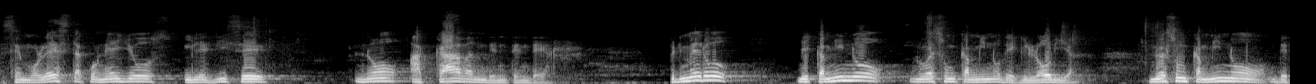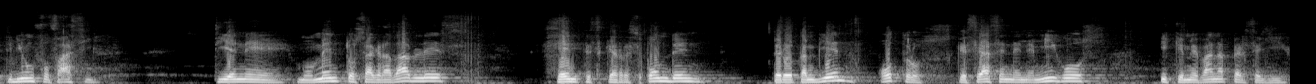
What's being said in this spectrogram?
se molesta con ellos y les dice, no acaban de entender. Primero, mi camino no es un camino de gloria, no es un camino de triunfo fácil. Tiene momentos agradables, gentes que responden, pero también otros que se hacen enemigos y que me van a perseguir.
